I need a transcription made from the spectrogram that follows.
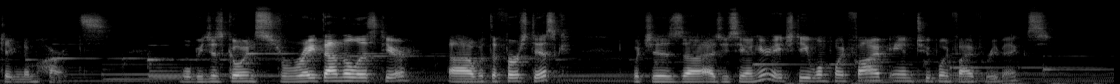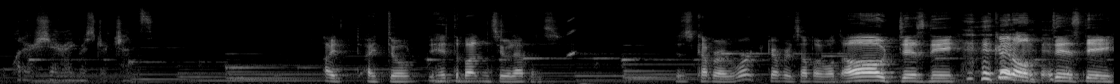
Kingdom Hearts. We'll be just going straight down the list here uh, with the first disc, which is uh, as you see on here, HD 1.5 and 2.5 remakes. What are sharing restrictions? I I don't hit the button, see what happens. This is copyrighted work. Copyrighted help by Walt. Oh, Disney! Good old Disney.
